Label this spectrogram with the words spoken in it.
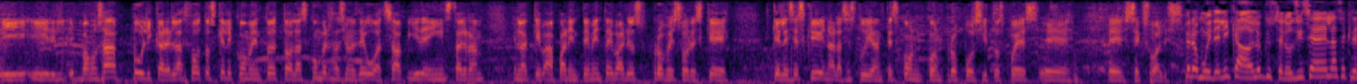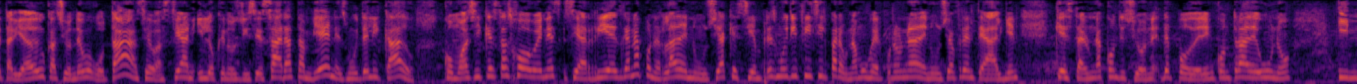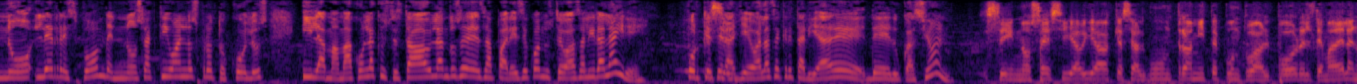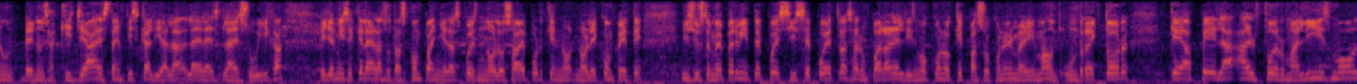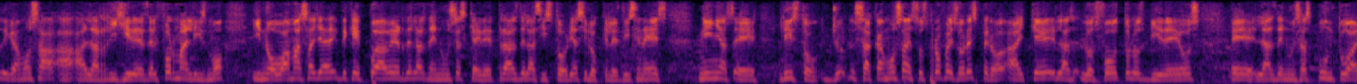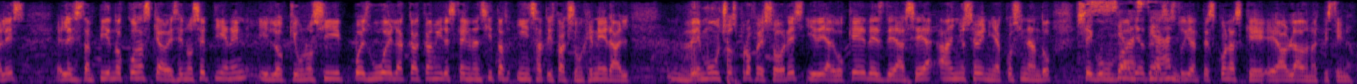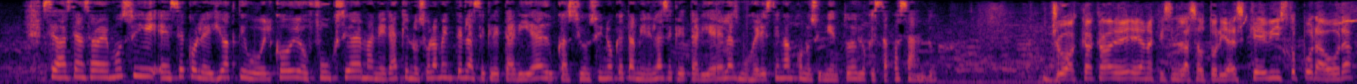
y, y vamos a publicar las fotos que le comento de todas las conversaciones de WhatsApp y de Instagram en la que aparentemente hay varios profesores que, que les escriben a las estudiantes con, con propósitos pues eh, eh, sexuales. Pero muy delicado lo que usted nos dice de la Secretaría de Educación de Bogotá, Sebastián, y lo que nos dice Sara también es muy delicado. ¿Cómo así que estas jóvenes se arriesgan a poner la denuncia, que siempre es muy difícil para una mujer poner una denuncia frente a alguien que está en una condición de poder en contra de uno y no le responden, no se activan los protocolos y la mamá con la que usted estaba hablando se desaparece cuando usted va a salir al aire? Porque se la lleva la Secretaría de, de Educación. Sí, no sé si había que hacer algún trámite puntual por el tema de la denuncia que ya está en fiscalía, la, de su hija. Ella me dice que la de las otras compañeras pues no lo sabe porque no, le compete. Y si usted me permite, pues sí se puede trazar un paralelismo con lo que pasó con el Marymount. Un rector que apela al formalismo, digamos, a, la rigidez del formalismo y no va más allá de que pueda haber de las denuncias que hay detrás de las historias y lo que les dicen es, niñas, eh, listo, sacamos a estos profesores, pero hay que las los fotos, los videos, eh, las denuncias puntuales, eh, les están pidiendo cosas que a veces no se tienen y lo que uno sí pues huele acá, Camila, es que hay una insatisfacción general de muchos profesores y de algo que desde hace años se venía cocinando según varias de las estudiantes con las que he hablado, Ana Cristina. Sebastián, ¿sabemos si ese colegio activó el código fucsia de manera que no solamente en la Secretaría de Educación, sino que también en la Secretaría de las Mujeres tengan conocimiento de lo que está pasando? Yo acá, eh, Ana Cristina, las autoridades que he visto por ahora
